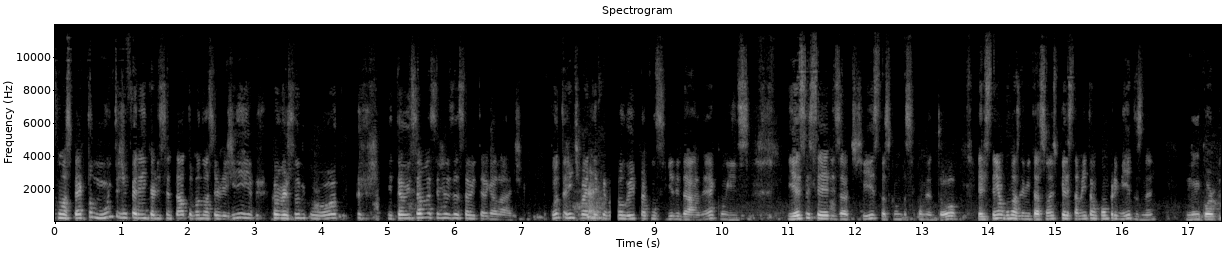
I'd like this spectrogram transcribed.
com um aspecto muito diferente ali sentado tomando uma cervejinha, conversando com o outro. Então isso é uma civilização intergaláctica. Quanto a gente vai ter que evoluir para conseguir lidar, né, com isso? E esses seres autistas, como você comentou, eles têm algumas limitações porque eles também estão comprimidos, né? num corpo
